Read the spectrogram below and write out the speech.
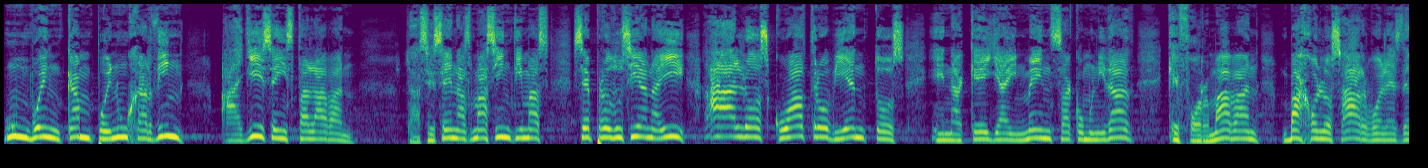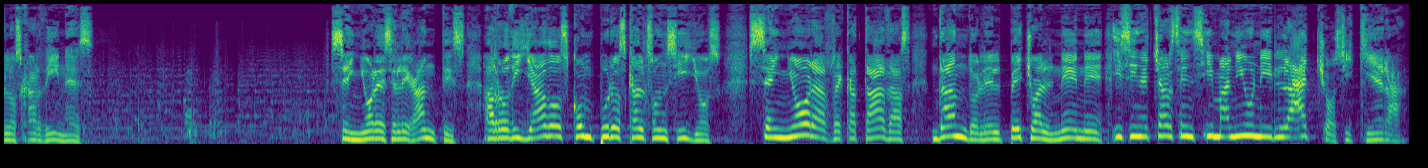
un buen campo en un jardín, allí se instalaban. Las escenas más íntimas se producían ahí a los cuatro vientos en aquella inmensa comunidad que formaban bajo los árboles de los jardines. Señores elegantes, arrodillados con puros calzoncillos, señoras recatadas, dándole el pecho al nene y sin echarse encima ni un hilacho siquiera,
